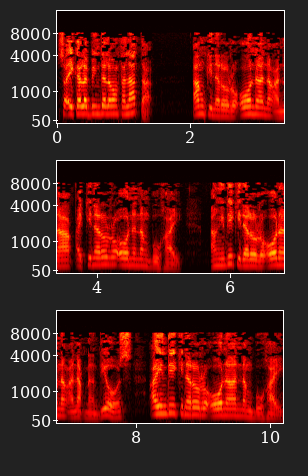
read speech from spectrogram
sa ikalabing dalawang talata ang kinaroroonan ng anak ay kinaroroonan ng buhay. Ang hindi kinaroroonan ng anak ng Diyos ay hindi kinaroroonan ng buhay.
